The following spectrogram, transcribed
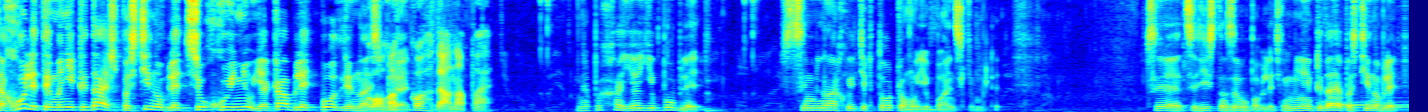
Та хулі ти мені кидаєш постійно, блядь, цю хуйню, яка, блядь, подлінність, Ковак блядь. Когдана П. Не пихай, я їбу, блядь, з цим нахуй тіктоком уєбанським, блядь. Це, це дійсно залупа, блядь. Він мені кидає постійно, блядь.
